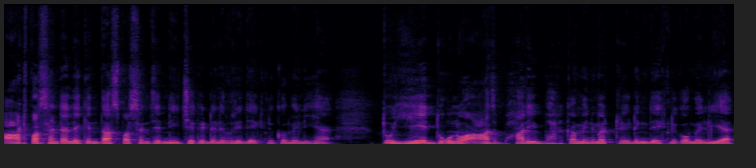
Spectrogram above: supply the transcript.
आठ परसेंट है, लेकिन दस परसेंट से नीचे की डिलीवरी देखने को मिली है। तो ये दोनों आज भारी भरकम इनमें ट्रेडिंग देखने को मिली है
